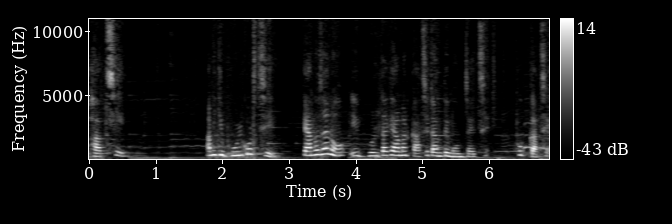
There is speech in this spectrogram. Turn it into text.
ভাবছে আমি কি ভুল করছি? কেন জানো এই ভুলটাকে আমার কাছে টানতে মন চাইছে। খুব কাছে।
